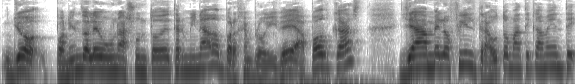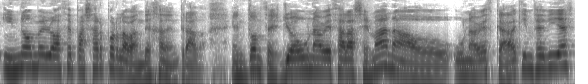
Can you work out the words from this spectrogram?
yo poniéndole un asunto determinado, por ejemplo, idea podcast, ya me lo filtra automáticamente y no me lo hace pasar por la bandeja de entrada. Entonces, yo una vez a la semana o una vez cada 15 días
